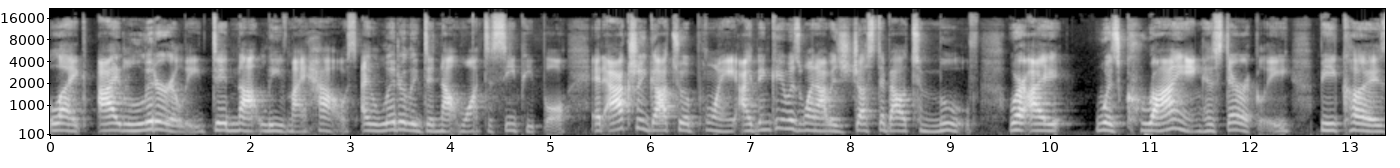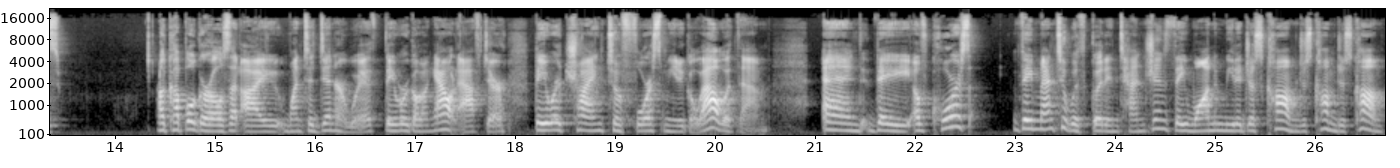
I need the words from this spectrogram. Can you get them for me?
Like, I literally did not leave my house. I literally did not want to see people. It actually got to a point, I think it was when I was just about to move, where I was crying hysterically because a couple girls that I went to dinner with, they were going out after, they were trying to force me to go out with them. And they, of course, they meant it with good intentions. They wanted me to just come, just come, just come.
